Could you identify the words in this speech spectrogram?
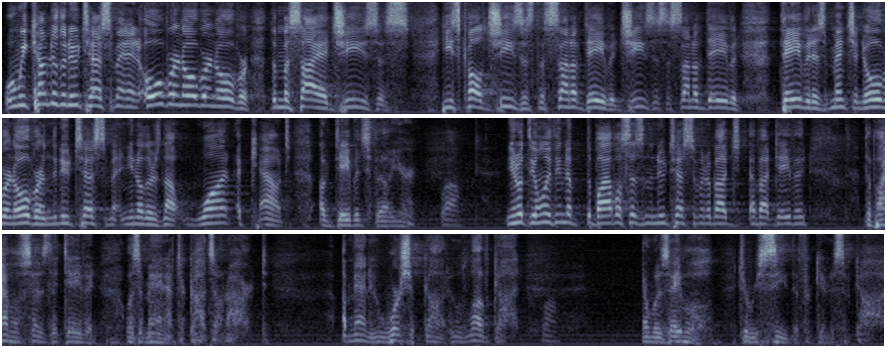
When we come to the New Testament and over and over and over, the Messiah, Jesus, he's called Jesus, the son of David. Jesus, the son of David. David is mentioned over and over in the New Testament. And you know, there's not one account of David's failure. Wow. You know what the only thing that the Bible says in the New Testament about, about David? The Bible says that David was a man after God's own heart, a man who worshiped God, who loved God, Wow. and was able to receive the forgiveness of God.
